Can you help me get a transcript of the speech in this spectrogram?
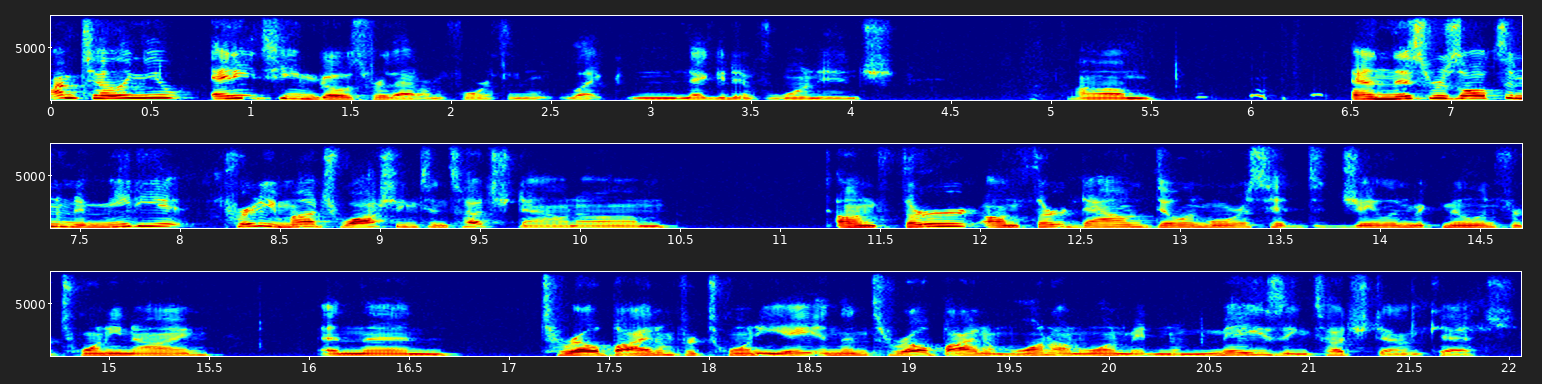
I'm telling you, any team goes for that on fourth and like negative one inch. Um, and this results in an immediate, pretty much Washington touchdown. Um, on third on third down, Dylan Morris hit Jalen McMillan for 29, and then Terrell Bynum for 28, and then Terrell Bynum one on one made an amazing touchdown catch.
